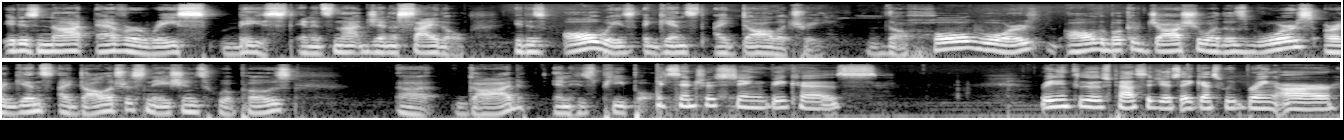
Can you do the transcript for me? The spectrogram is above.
it is not ever race based and it's not genocidal. It is always against idolatry. The whole wars, all the book of Joshua, those wars are against idolatrous nations who oppose uh, God and his people. It's interesting because reading through those passages, I guess we bring our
